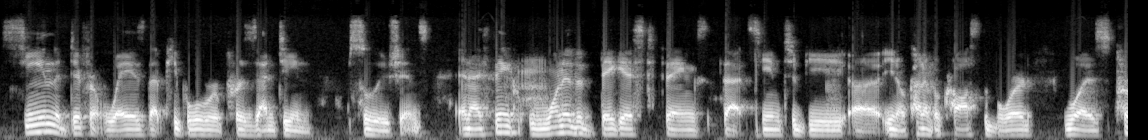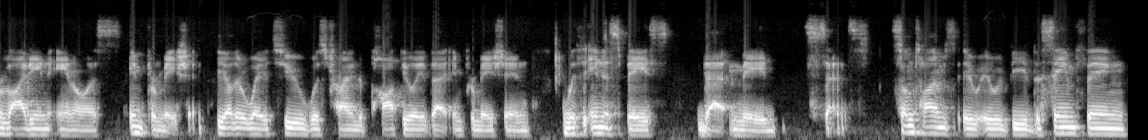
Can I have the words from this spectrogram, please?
seeing the different ways that people were presenting solutions. And I think one of the biggest things that seemed to be, uh, you know, kind of across the board was providing analysts information. The other way, too, was trying to populate that information within a space that made sense. Sometimes it, it would be the same thing,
